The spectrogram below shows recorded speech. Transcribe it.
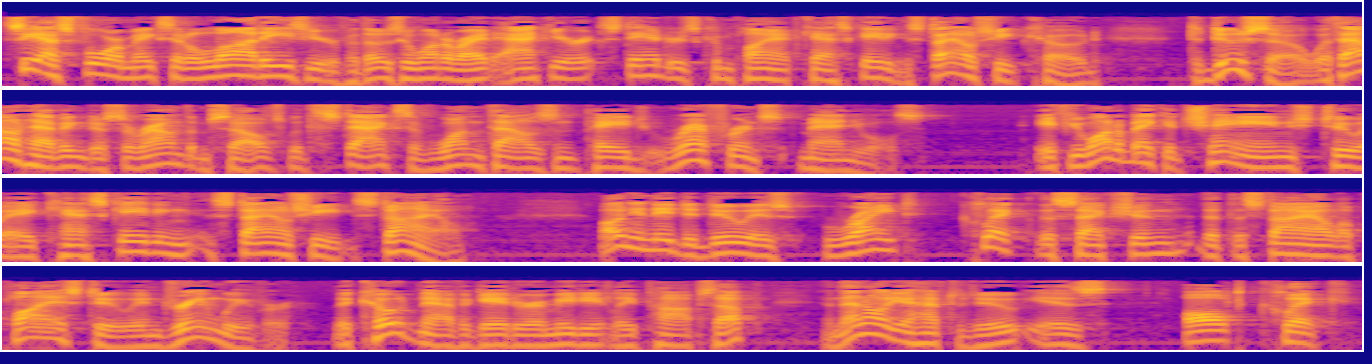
CS4 makes it a lot easier for those who want to write accurate, standards compliant cascading style sheet code to do so without having to surround themselves with stacks of 1,000 page reference manuals. If you want to make a change to a cascading style sheet style, all you need to do is right click the section that the style applies to in Dreamweaver, the code navigator immediately pops up, and then all you have to do is alt click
